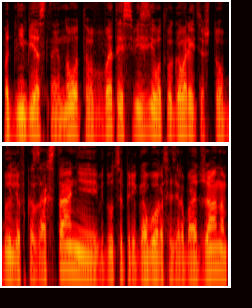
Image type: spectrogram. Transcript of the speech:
Поднебесной. Но вот в этой связи, вот вы говорите, что были в Казахстане, ведутся переговоры с Азербайджаном.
